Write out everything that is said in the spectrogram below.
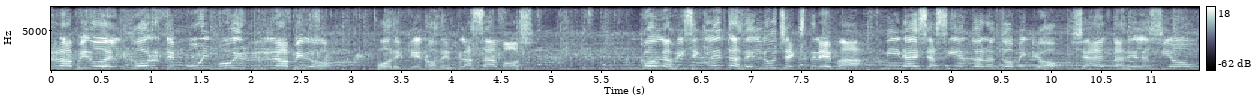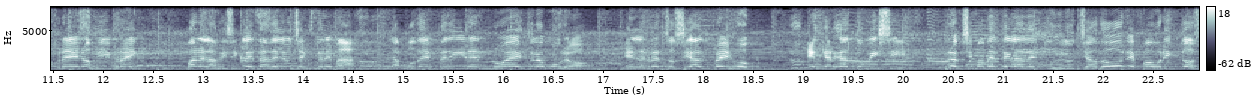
rápido del corte, muy, muy rápido. Porque nos desplazamos con las bicicletas de lucha extrema. Mira ese asiento anatómico, llantas de aleación, frenos, V-brake para las bicicletas de lucha extrema. La podés pedir en nuestro muro, en la red social Facebook. Encargar tu bici. Próximamente la de tus luchadores favoritos.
